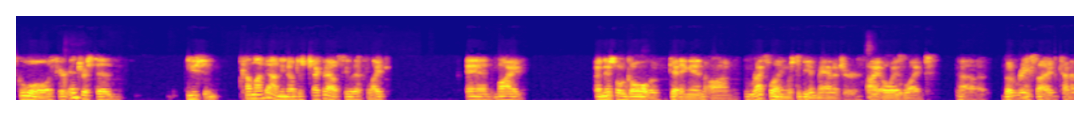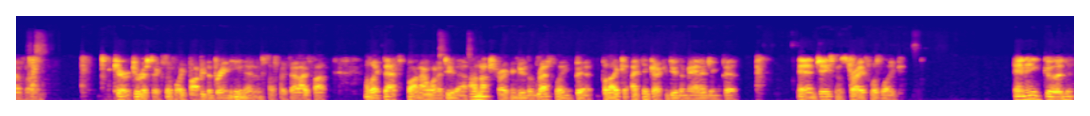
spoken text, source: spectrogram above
school. If you're interested, you should come on down. You know, just check it out, see what it's like. And my initial goal of getting in on wrestling was to be a manager. I always liked uh, the ringside kind of uh, characteristics of like Bobby the Brain Heenan and stuff like that. I thought I was like, that's fun. I want to do that. I'm not sure I can do the wrestling bit, but I, can, I think I can do the managing bit. And Jason Strife was like, any good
